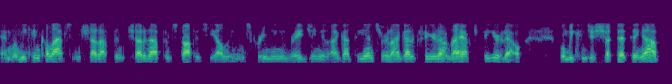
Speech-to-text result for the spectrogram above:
And when we can collapse and shut up and shut it up and stop its yelling and screaming and raging, and I got the answer and I got it figured out and I have to figure it out, when we can just shut that thing up,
